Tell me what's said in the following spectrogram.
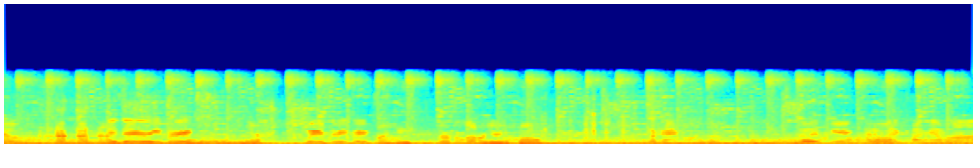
No. Is there a reverse? Yeah. Where's the reverse? Uh, you, there's a lever here you pull. Okay. So it's here. I don't want to cut him off.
